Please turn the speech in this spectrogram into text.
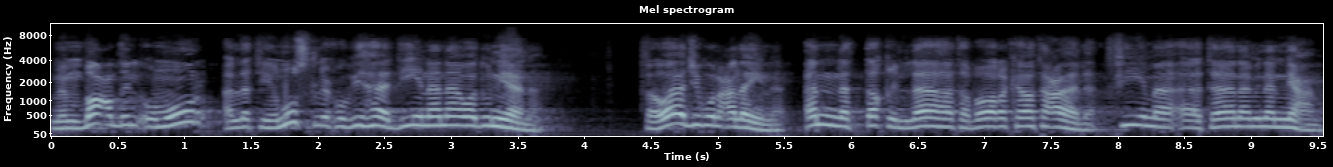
من بعض الأمور التي نصلح بها ديننا ودنيانا. فواجب علينا أن نتقي الله تبارك وتعالى فيما آتانا من النعم.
